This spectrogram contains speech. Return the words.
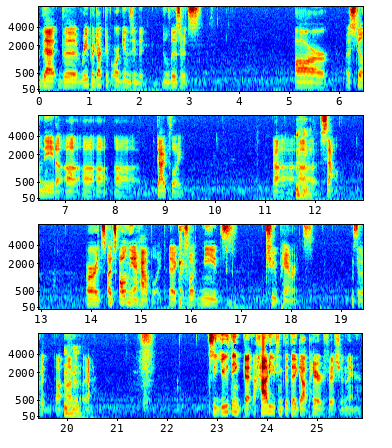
that the reproductive organs in the lizards are uh, still need a, a, a, a, diploid uh, uh, cell, or it's it's only a haploid. There you go. So it needs two parents instead of a uh, uh, yeah. So you think that? How do you think that they got parrotfish in there?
